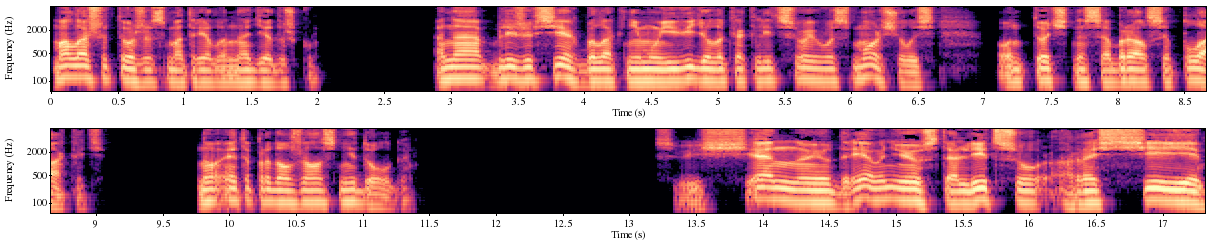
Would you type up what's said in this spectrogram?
Малаша тоже смотрела на дедушку. Она ближе всех была к нему и видела, как лицо его сморщилось, он точно собрался плакать. Но это продолжалось недолго священную древнюю столицу России,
